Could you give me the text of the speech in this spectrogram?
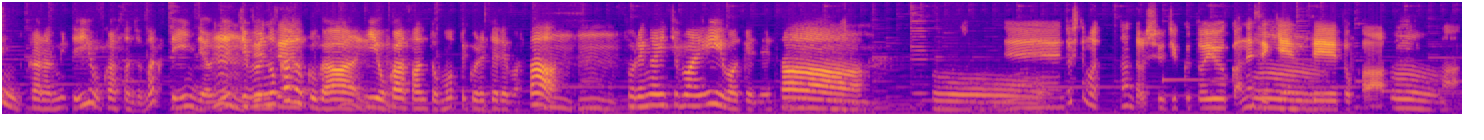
間から見ていいお母さんじゃなくていいんだよね、うん自分の家族がいいお母さんと思ってくれてればうさ、んうん。それが一番いいわけでさ、うんそう。ねどうしてもなんだろう主軸というかね世間体とか、うん。まあ、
